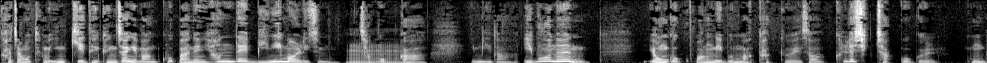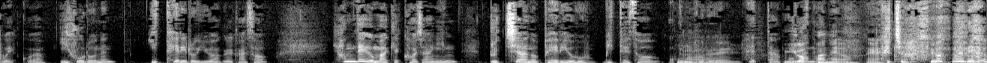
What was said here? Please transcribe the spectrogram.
가장 어떻게 보면 인기 되게 굉장히 많고 많은 현대 미니멀리즘 음. 작곡가입니다. 음. 이분은 영국 왕립 음악 학교에서 클래식 작곡을 공부했고요. 이후로는 이태리로 유학을 가서 현대 음악의 거장인 루치아노 베리오 밑에서 공부를 어, 했다고. 유학파네요. 네. 그렇죠. 유학파네요.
